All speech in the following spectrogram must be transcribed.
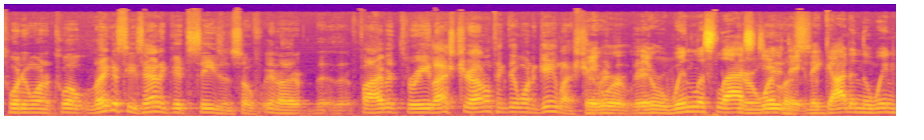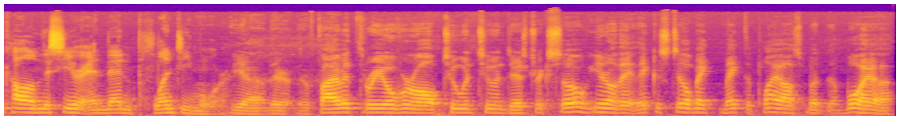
21 to 12. Legacy's had a good season, so you know they're, they're five and three. Last year, I don't think they won a game last They year. were right? they were winless last they were year. They, they got in the win column this year and then plenty more. Yeah, they're, they're five and three overall, two and two in district. So you know they, they could still make make the playoffs. But uh, boy, uh,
